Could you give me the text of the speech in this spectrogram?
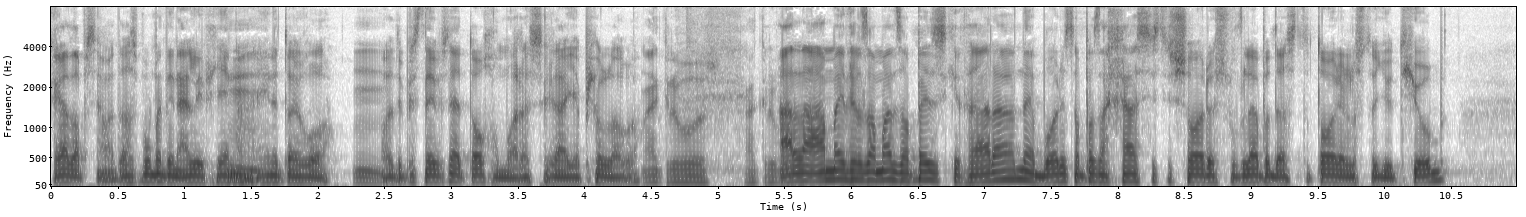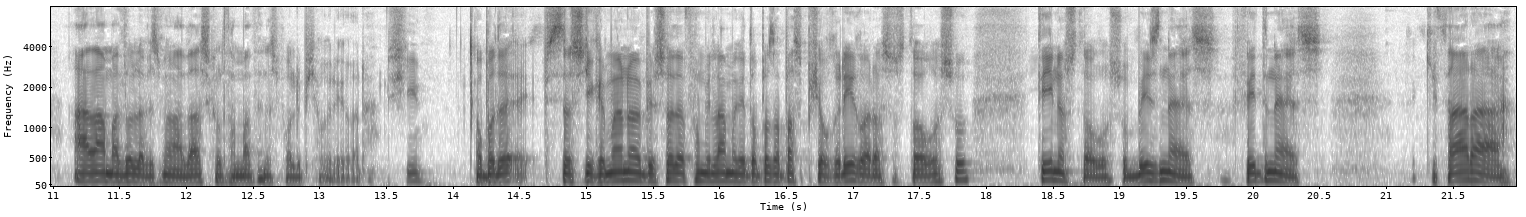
Κατά τα ψέματα. Α πούμε την αλήθεια, είναι, είναι το εγώ. Ότι πιστεύεις, ε, το έχω μωρέ σιγά, για ποιο λόγο. Ακριβώς, ακριβώς. Αλλά άμα ήθελε να μάθει να παίζεις κιθάρα, ναι, μπορείς να πας να χάσεις τις ώρες σου βλέποντας tutorial στο YouTube. Αλλά άμα δούλευες με ένα δάσκαλο, θα μάθαινες πολύ πιο γρήγορα. Ισχύει. Οπότε στο συγκεκριμένο επεισόδιο, αφού μιλάμε για το πώς να πας πιο γρήγορα στο στόχο σου, τι είναι ο στόχος σου, business, fitness, κιθάρα,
